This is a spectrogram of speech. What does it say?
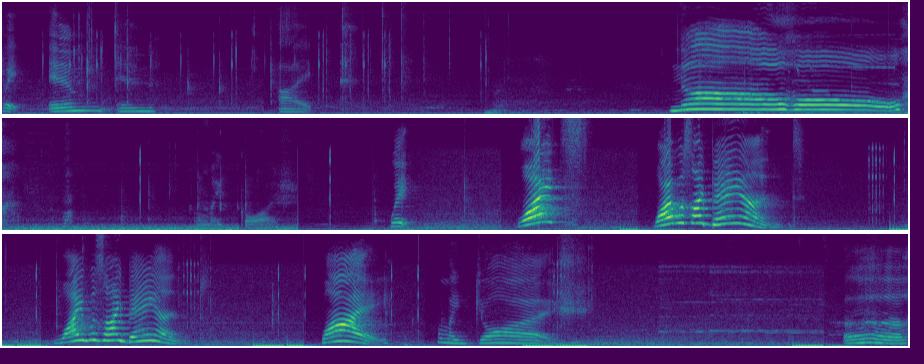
Wait, M N I. No! Oh my gosh. Wait. What? Why was I banned? Why was I banned? Why? Oh my gosh. Ugh.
